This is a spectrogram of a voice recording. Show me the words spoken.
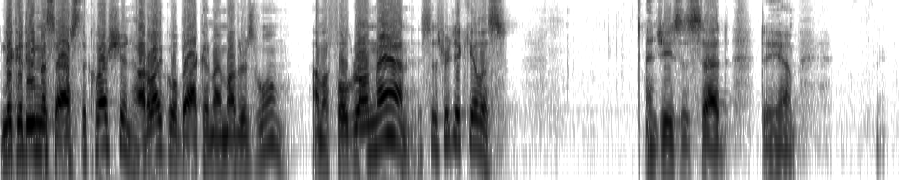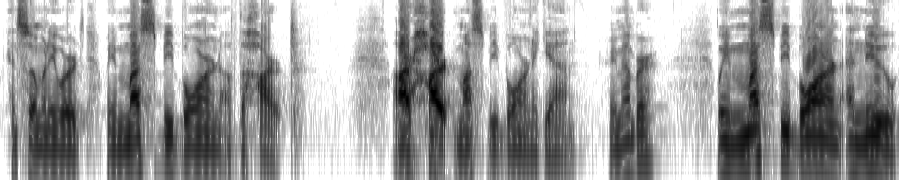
Nicodemus asked the question How do I go back in my mother's womb? I'm a full grown man. This is ridiculous. And Jesus said to him, in so many words, we must be born of the heart. Our heart must be born again. Remember? We must be born anew.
